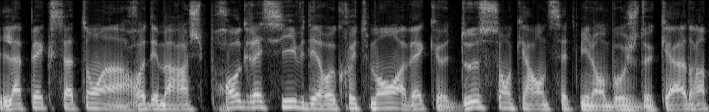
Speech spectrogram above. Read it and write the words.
l'APEC s'attend à un redémarrage progressif des recrutements avec 247 000 embauches de cadres.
